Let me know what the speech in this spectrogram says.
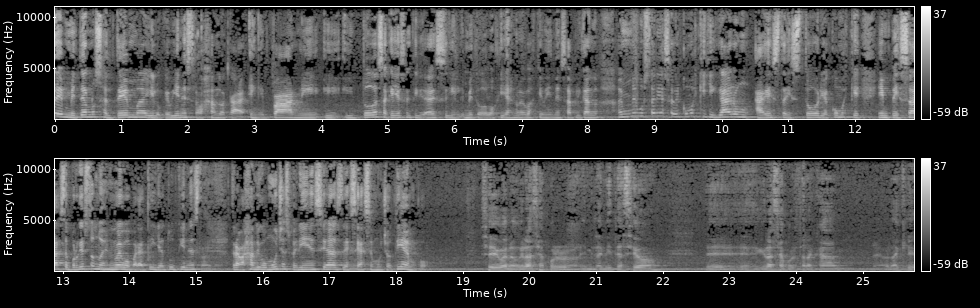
de meternos al tema y lo que vienes trabajando acá en el PAN y, todas aquellas actividades y metodologías nuevas que vienes aplicando, a mí me gustaría saber cómo es que llegaron a esta historia, cómo es que empezaste, porque esto no es nuevo para ti, ya tú tienes trabajando con muchas experiencias desde mm. hace mucho tiempo. Sí, bueno, gracias por la invitación, eh, eh, gracias por estar acá, la verdad que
